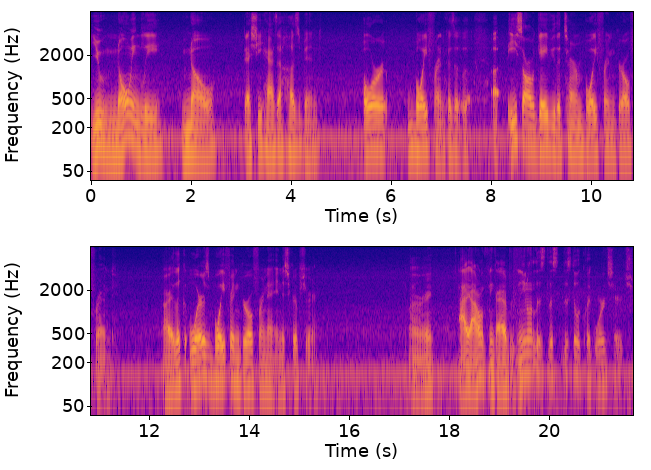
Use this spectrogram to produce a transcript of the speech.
You knowingly know that she has a husband or boyfriend because uh, uh, Esau gave you the term boyfriend girlfriend. All right, look where's boyfriend girlfriend at in the scripture. All right, I I don't think I ever. You know, let's let's let's do a quick word search.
